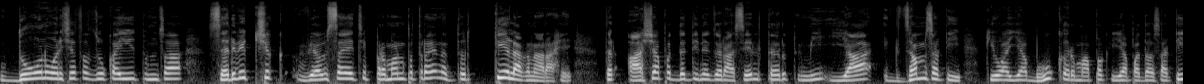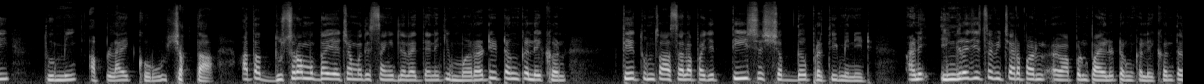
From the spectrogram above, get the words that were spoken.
दोन वर्षाचा जो काही तुमचा सर्वेक्षक व्यवसायाचे प्रमाणपत्र आहे ना तर ते लागणार आहे. तर अशा पद्धतीने जर असेल तर तुम्ही या एक्झामसाठी किंवा या भूकरमापक या पदासाठी तुम्ही अप्लाय करू शकता. आता दुसरा मुद्दा याच्यामध्ये सांगितलेला आहे त्याने की मराठी टंकलेखन ते तुमचं असायला पाहिजे. तीस शब्द प्रति मिनिट. आणि इंग्रजीचा विचार पाल आपण पाहिलं टंकलेखन तर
